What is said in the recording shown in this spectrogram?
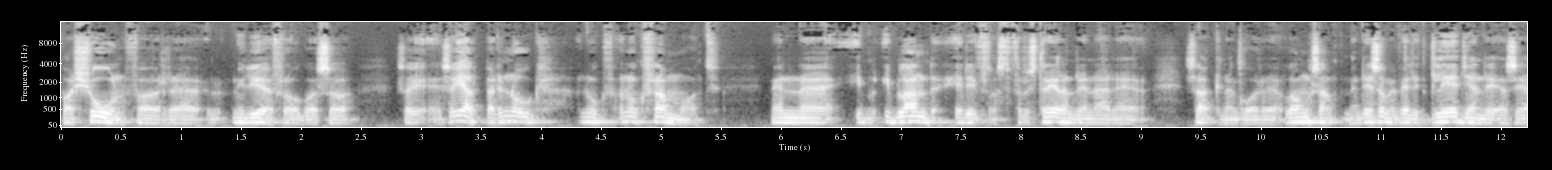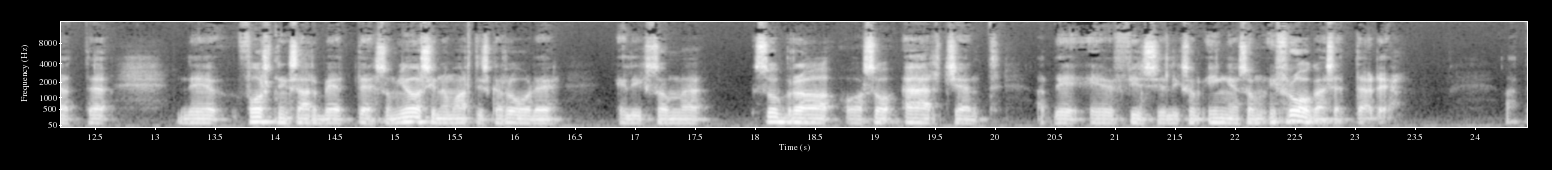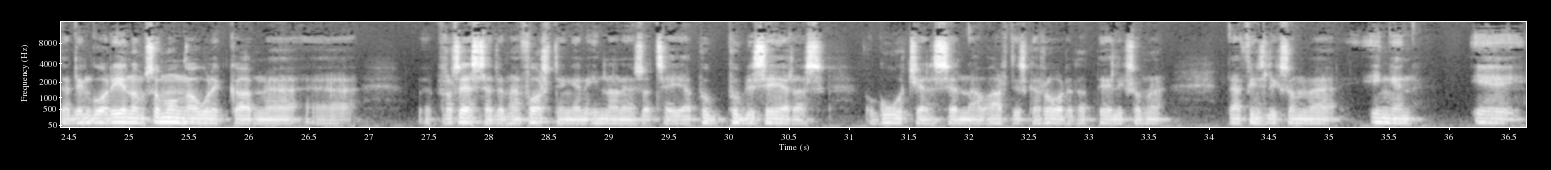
passion för miljöfrågor så, så, så hjälper det nog, nog, nog framåt. Men eh, ibland är det förstås frustrerande när eh, sakerna går eh, långsamt, men det som är väldigt glädjande är att eh, det forskningsarbete som görs inom Arktiska rådet är liksom eh, så bra och så erkänt att det är, finns ju liksom ingen som ifrågasätter det. Att eh, den går igenom så många olika eh, eh, processer, den här forskningen, innan den så att säga publiceras och godkänns sen av Arktiska rådet, att det är liksom, där finns liksom ingen är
